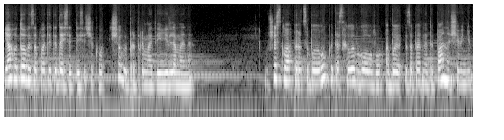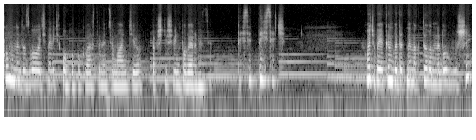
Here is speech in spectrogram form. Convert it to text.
Я готовий заплатити 10 тисяч, якщо ви притримаєте її для мене. Вуши склав перед собою руки та схилив голову, аби запевнити пана, що він нікому не дозволить навіть око покласти на цю мантію, перш ніж він повернеться. Десять тисяч. Хоч би яким видатним актором не був вуши,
